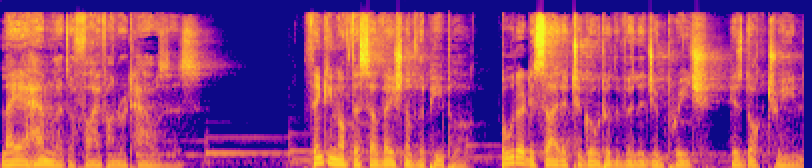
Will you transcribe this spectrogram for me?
lay a hamlet of 500 houses. Thinking of the salvation of the people, Buddha decided to go to the village and preach his doctrine.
